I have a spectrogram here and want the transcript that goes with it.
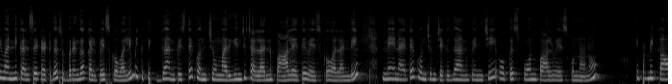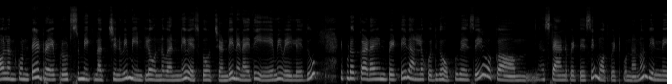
ఇవన్నీ కలిసేటట్టుగా శుభ్రంగా కలిపేసుకోవాలి. మీకు థిక్గా అనిపిస్తే కొంచెం మరిగించి చల్లారిన పాలు అయితే వేసుకోవాలండి. నేనైతే కొంచెం చెక్కగా అనిపించి ఒక స్పూన్ పాలు వేసుకున్నాను. ఇప్పుడు మీకు కావాలనుకుంటే డ్రై ఫ్రూట్స్ మీకు నచ్చినవి మీ ఇంట్లో ఉన్నవన్నీ వేసుకోవచ్చండి. నేనైతే ఏమీ వేయలేదు. ఇప్పుడు కడాయిని పెట్టి దానిలో కొద్దిగా ఉప్పు వేసి ఒక స్టాండ్ పెట్టేసి మూత పెట్టుకున్నాను. దీన్ని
